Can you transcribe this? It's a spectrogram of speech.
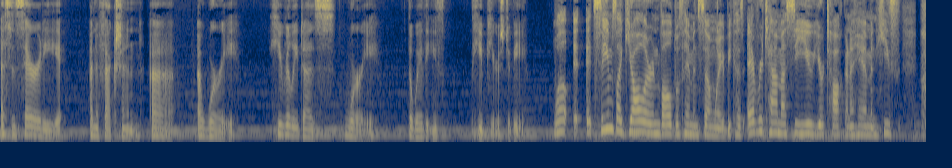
A sincerity, an affection, uh, a worry. He really does worry the way that you th- he appears to be. Well, it, it seems like y'all are involved with him in some way because every time I see you, you're talking to him, and he's.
